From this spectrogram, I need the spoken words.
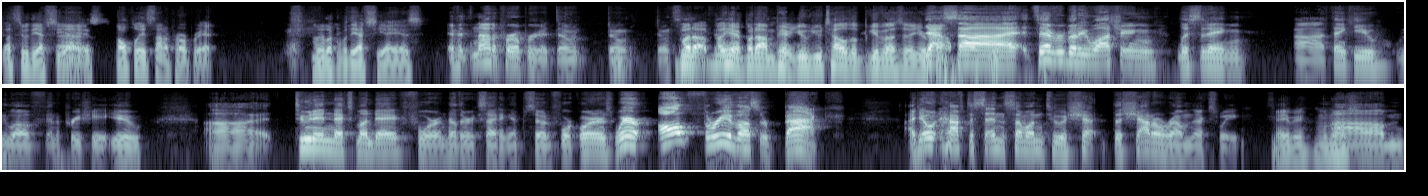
Let's see what the FCA Uh, is. Hopefully, it's not appropriate. Let me look up what the FCA is. If it's not appropriate, don't don't don't. But uh, but here, but um, here you you tell the give us uh, your yes, uh, to everybody watching, listening, uh, thank you. We love and appreciate you. Uh, tune in next Monday for another exciting episode of Four Corners, where all three of us are back. I don't have to send someone to a sh- the Shadow Realm next week. maybe who knows? Um,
